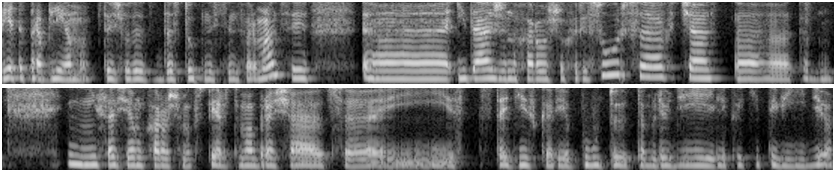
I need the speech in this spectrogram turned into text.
И это проблема. То есть вот эта доступность информации э, и даже на хороших ресурсах часто э, там, не совсем к хорошим экспертам обращаются и статьи скорее путают там людей или какие-то видео.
